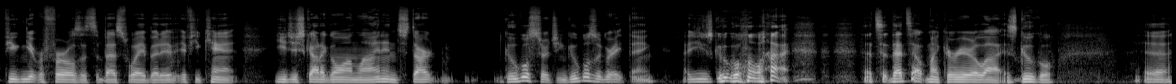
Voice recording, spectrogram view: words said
If you can get referrals, that's the best way. But if, if you can't, you just got to go online and start Google searching. Google's a great thing. I use Google a lot. That's that's helped my career a lot. Is Google. Yeah.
